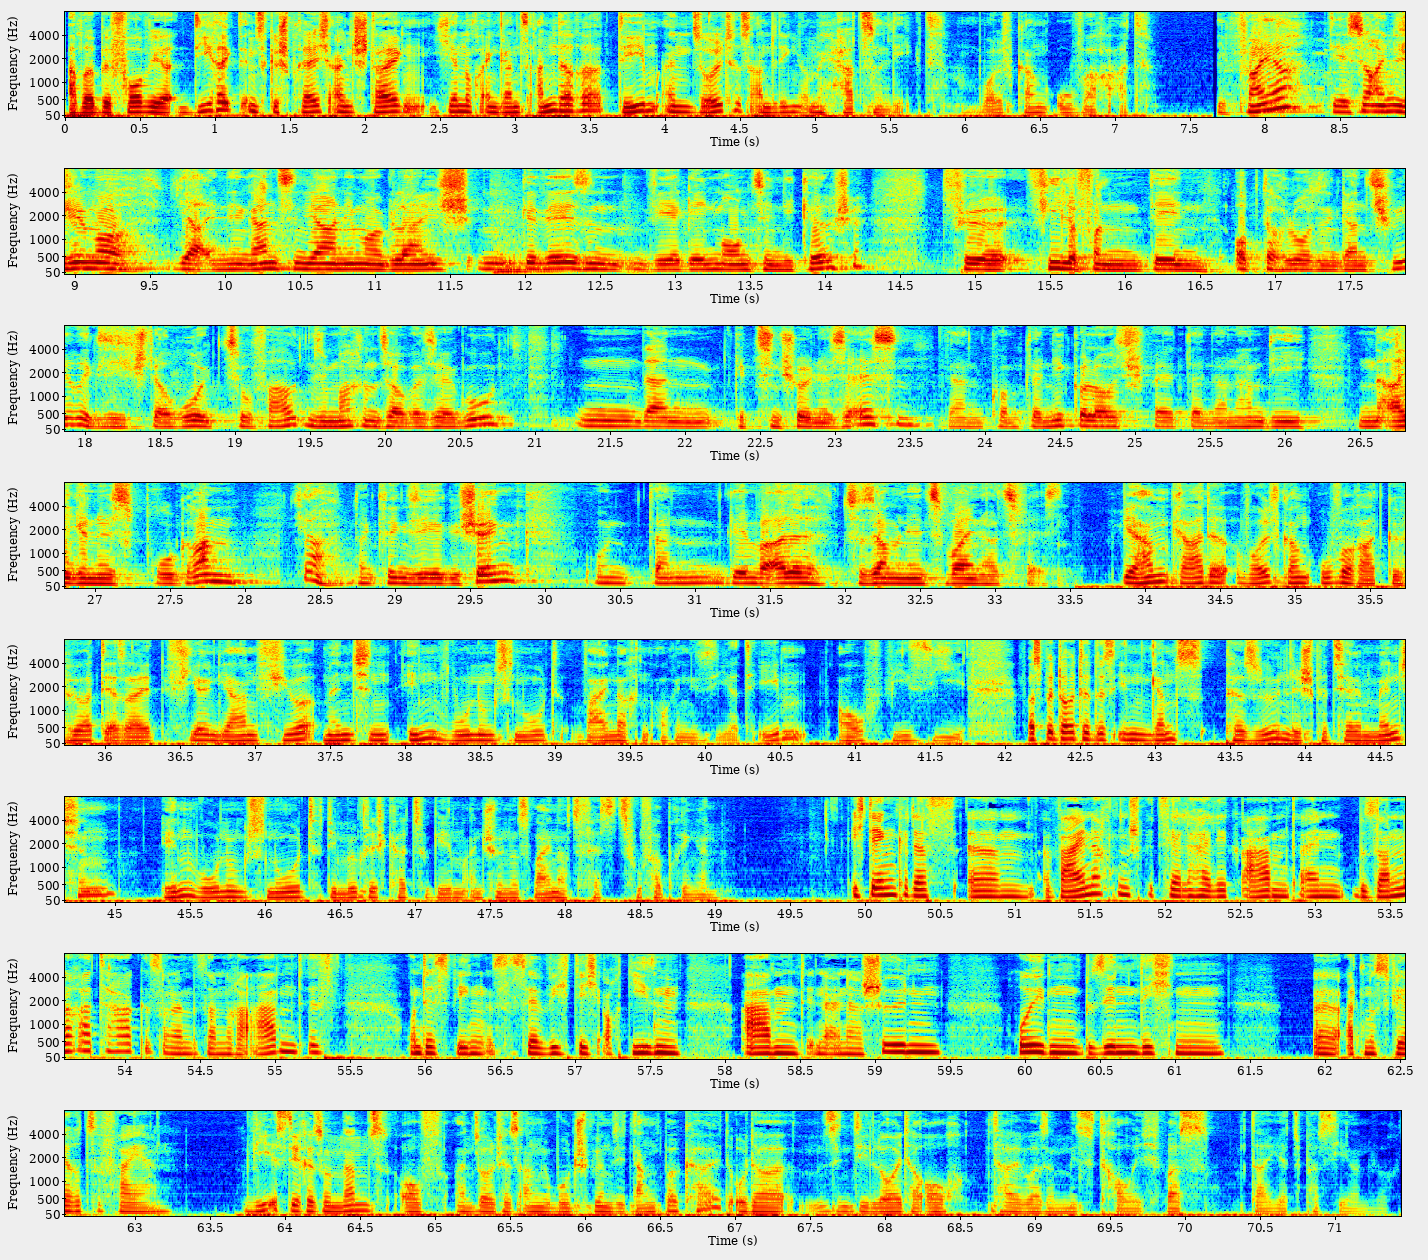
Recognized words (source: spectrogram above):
Aber bevor wir direkt ins Gespräch einsteigen, hier noch ein ganz anderer, dem ein solches Anliegen am Herzen liegt. Wolfgang Overath. Die Feier, die ist eigentlich immer, ja, in den ganzen Jahren immer gleich gewesen. Wir gehen morgens in die Kirche. Für viele von den Obdachlosen ganz schwierig, sich da ruhig zu verhalten. Sie machen es aber sehr gut. Dann gibt es ein schönes Essen, dann kommt der Nikolaus später, dann haben die ein eigenes Programm. Ja, dann kriegen sie ihr Geschenk und dann gehen wir alle zusammen ins Weihnachtsfest. Wir haben gerade Wolfgang Overath gehört, der seit vielen Jahren für Menschen in Wohnungsnot Weihnachten organisiert, eben auch wie Sie. Was bedeutet es Ihnen ganz persönlich, speziell Menschen in Wohnungsnot die Möglichkeit zu geben, ein schönes Weihnachtsfest zu verbringen? Ich denke, dass ähm, Weihnachten, speziell Heiligabend, ein besonderer Tag ist und ein besonderer Abend ist. Und deswegen ist es sehr wichtig, auch diesen Abend in einer schönen, ruhigen, besinnlichen äh, Atmosphäre zu feiern. Wie ist die Resonanz auf ein solches Angebot? Spüren Sie Dankbarkeit oder sind die Leute auch teilweise misstrauisch, was da jetzt passieren wird?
